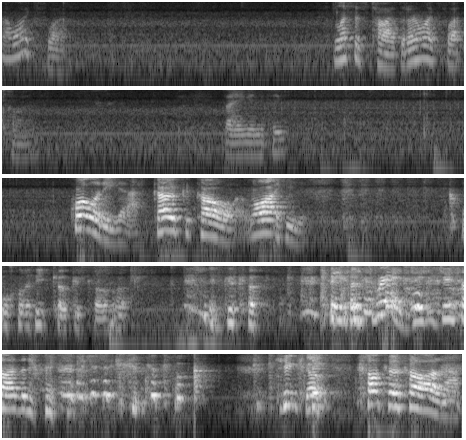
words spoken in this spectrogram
I like flat. Unless it's tires. I don't like flat tires. Saying anything? Quality, yeah. Coca-Cola, right here. Quality Coca Cola. it's Coca It- it's red, just, just like the drink. Coca Cola.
